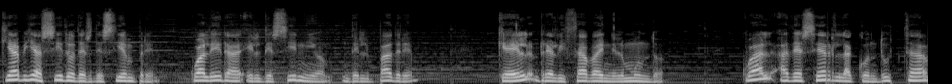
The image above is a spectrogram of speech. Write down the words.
qué había sido desde siempre, cuál era el designio del Padre que Él realizaba en el mundo, cuál ha de ser la conducta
